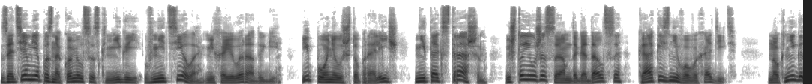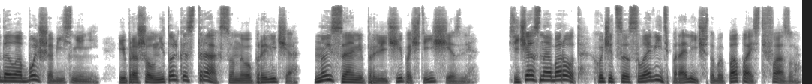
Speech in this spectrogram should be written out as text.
Затем я познакомился с книгой «Вне тела» Михаила Радуги и понял, что паралич не так страшен, и что я уже сам догадался, как из него выходить. Но книга дала больше объяснений, и прошел не только страх сонного паралича, но и сами параличи почти исчезли. Сейчас наоборот, хочется словить паралич, чтобы попасть в фазу.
